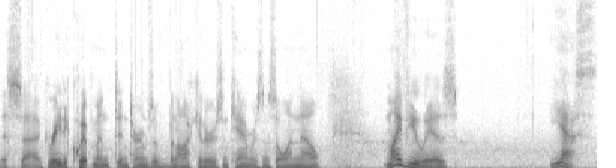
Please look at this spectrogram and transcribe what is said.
this uh, great equipment in terms of binoculars and cameras and so on now. My view is, yes,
